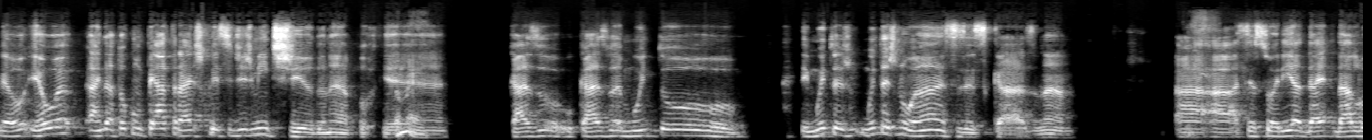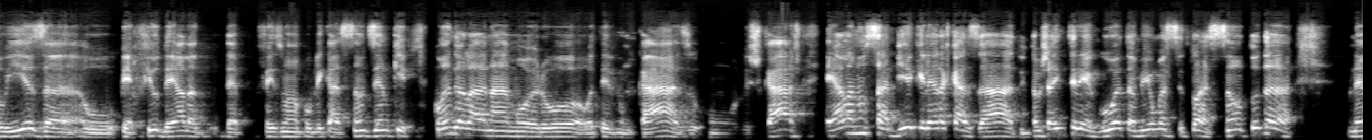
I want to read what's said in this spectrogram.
eu, eu, ainda estou com o pé atrás com esse desmentido, né? Porque o caso, o caso é muito. Tem muitas, muitas nuances esse caso, né? A, a assessoria da, da Luísa, o perfil dela fez uma publicação dizendo que quando ela namorou ou teve um caso com o Luiz Carlos, ela não sabia que ele era casado, então já entregou também uma situação toda né,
